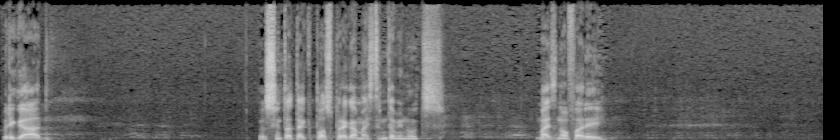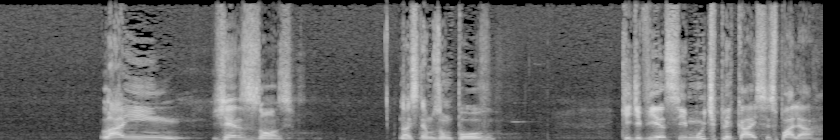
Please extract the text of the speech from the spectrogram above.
Obrigado. Eu sinto até que posso pregar mais 30 minutos, mas não farei. Lá em Gênesis 11, nós temos um povo que devia se multiplicar e se espalhar,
